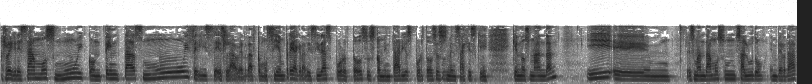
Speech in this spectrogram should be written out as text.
regresamos muy contentas, muy felices, la verdad, como siempre, agradecidas por todos sus comentarios, por todos esos mensajes que, que nos mandan. Y eh, les mandamos un saludo, en verdad,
